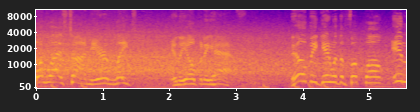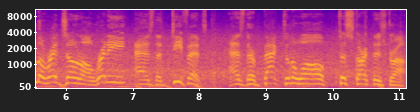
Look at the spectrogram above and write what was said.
one last time here late in the opening half. They'll begin with the football in the red zone already as the defense has their back to the wall to start this drive.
